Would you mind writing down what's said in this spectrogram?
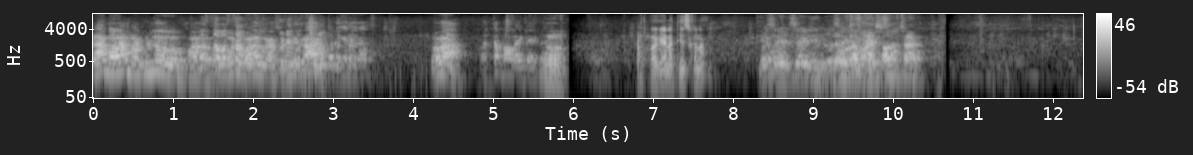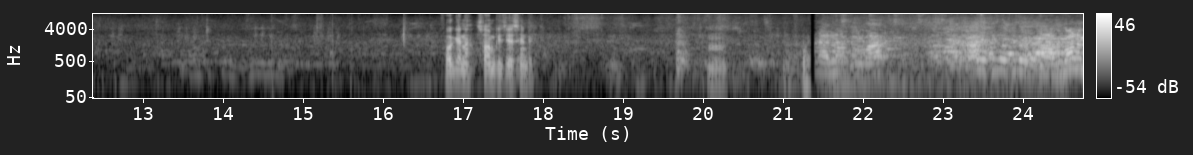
రా బావా మా గుళ్ళో ఫోటో పడాలి రా. బావా. ఓకేనా తీసుకున్నా? ఓకేనా స్వామికి చేసేయండి. గోళం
